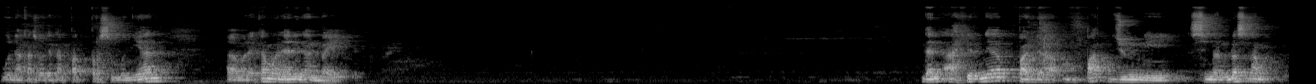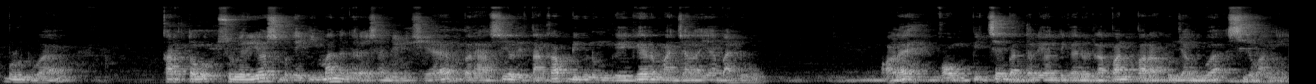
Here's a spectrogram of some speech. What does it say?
gunakan sebagai tempat persembunyian uh, mereka mengenal dengan baik. dan akhirnya pada 4 Juni 1962 Kartosuwiryo sebagai iman negara Islam Indonesia berhasil ditangkap di Gunung Geger, Majalaya, Bandung oleh Kompi C Batalion 328 para Kujang 2 Siliwangi.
